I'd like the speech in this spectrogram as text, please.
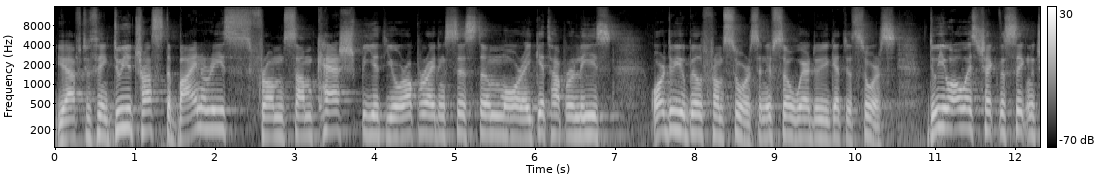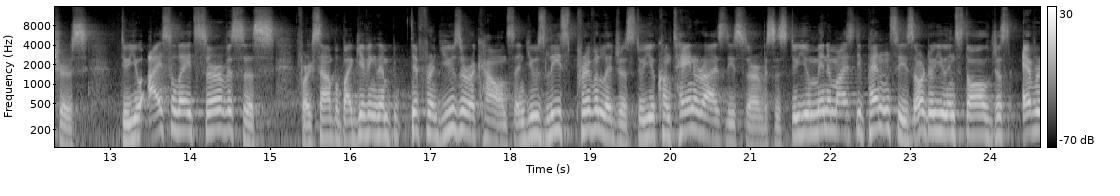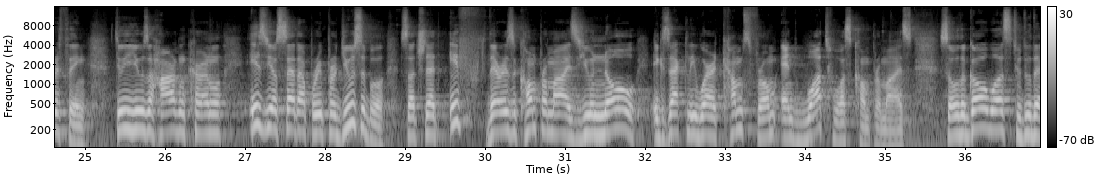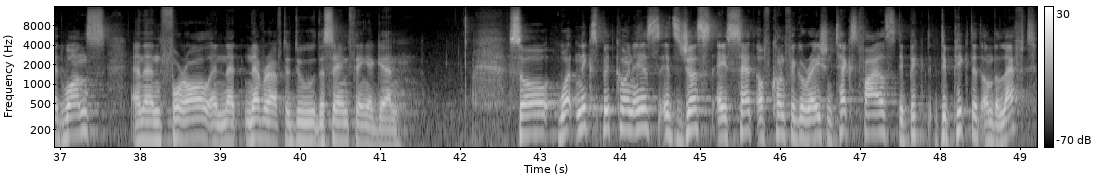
You have to think, do you trust the binaries from some cache, be it your operating system or a GitHub release? Or do you build from source? And if so, where do you get your source? Do you always check the signatures? Do you isolate services, for example, by giving them different user accounts and use least privileges? Do you containerize these services? Do you minimize dependencies or do you install just everything? Do you use a hardened kernel? Is your setup reproducible such that if there is a compromise, you know exactly where it comes from and what was compromised? So the goal was to do that once and then for all and never have to do the same thing again. So what Nix Bitcoin is, it's just a set of configuration text files depict depicted on the left.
